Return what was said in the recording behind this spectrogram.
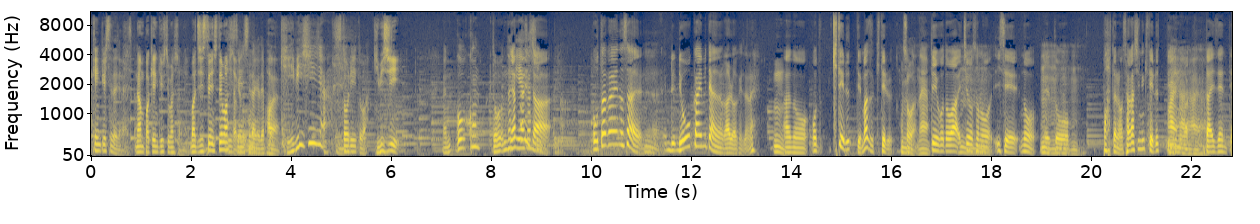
研究してたじゃないですか。ナンパ研究してましたね。まあ実践してましたけど。実践してたけどやっぱはい。厳しいじゃん、ストリートは。厳しい。合コンどんだけ優しいお互いのさ、り了解みたいなのがあるわけじゃない、うん。あのてるってまず来てる。そうだね。っていうことは一応その異性のえっとパートナーを探しに来てるっていうのが大前提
